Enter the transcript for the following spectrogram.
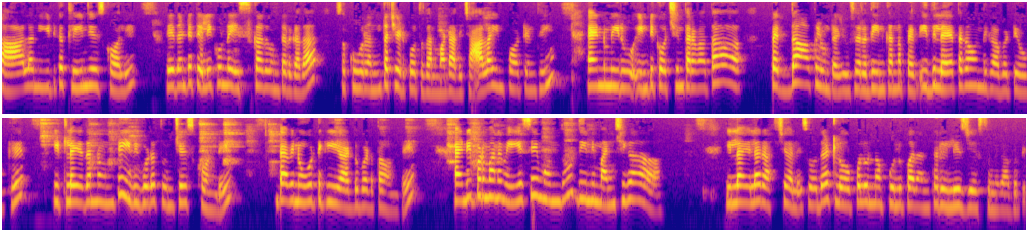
చాలా నీట్గా క్లీన్ చేసుకోవాలి. లేదంటే తెలియకుండా ఇసుక అది ఉంటుంది కదా సో కూర అంతా చెడిపోతుంది అనమాట అది చాలా ఇంపార్టెంట్ థింగ్. అండ్ మీరు ఇంటికి వచ్చిన తర్వాత పెద్ద ఆకులు ఉంటాయి చూసారా? దీనికన్నా పెద్ద ఇది లేతగా ఉంది కాబట్టి ఓకే. ఇట్లా ఏదన్నా ఉంటే ఇవి కూడా తుంచేసుకోండి. అంటే అవి నోటికి అడ్డుపడతా ఉంటాయి. అండ్ ఇప్పుడు మనం వేసే ముందు దీన్ని మంచిగా ఇలా ఇలా రఫ్ చేయాలి. సో దట్ లోపల ఉన్న పులుపు అదంతా రిలీజ్ చేస్తుంది కాబట్టి.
